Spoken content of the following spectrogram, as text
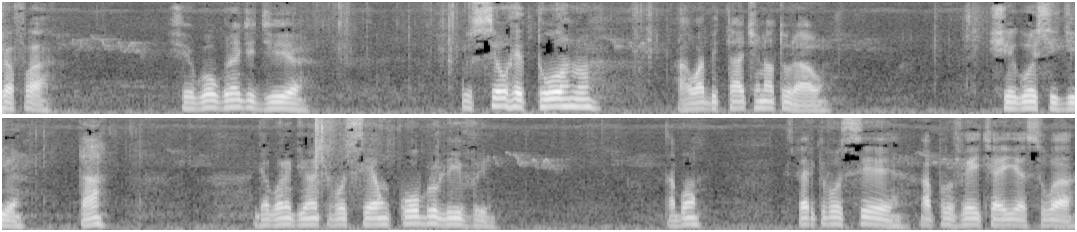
Jafar. Chegou o grande dia. O seu retorno ao habitat natural. Chegou esse dia, tá? De agora em diante você é um cobro livre. Tá bom? Espero que você aproveite aí a sua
